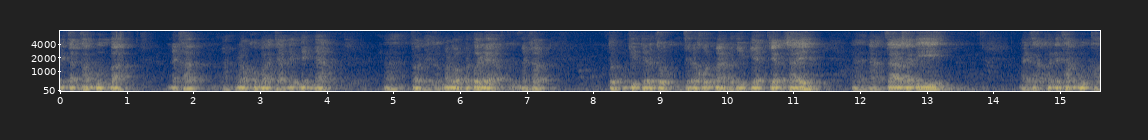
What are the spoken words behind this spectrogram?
ในการทำบุญบาปนะครับอ่าเราเข้าบาอาจารย์นิดนึงนะอ่าตอนนี้ ก็มารวมกันเบื่อแล้วนะครับตนที่แต่ละตนแต่ละคนมาก็หยิบแยกแจ่มใสหน้าตาก็ดีนะครับเพื่อได้ทำบุญเขา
